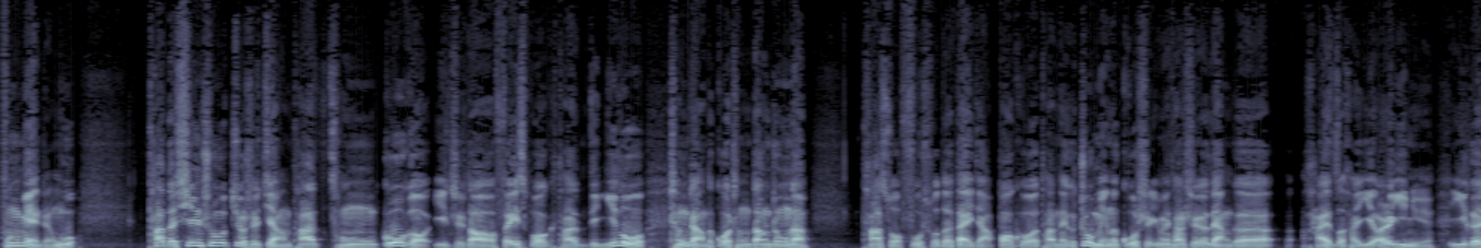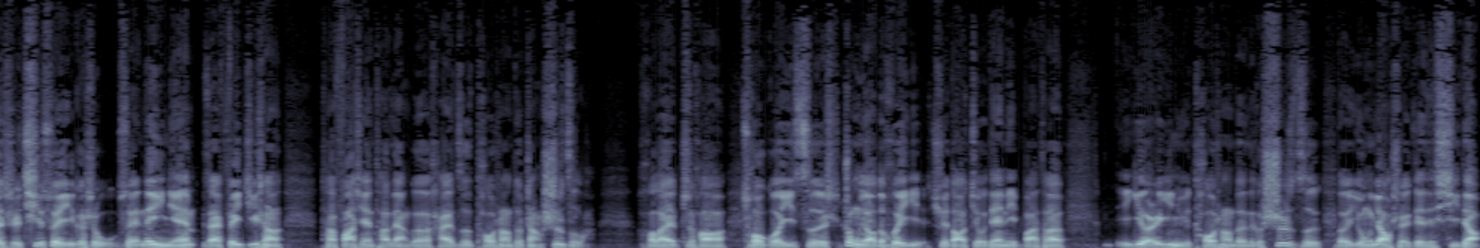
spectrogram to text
封面人物。他的新书就是讲他从 Google 一直到 Facebook，他一路成长的过程当中呢，他所付出的代价，包括他那个著名的故事，因为他是有两个孩子，还一儿一女，一个是七岁，一个是五岁。那一年在飞机上，他发现他两个孩子头上都长虱子了，后来只好错过一次重要的会议，去到酒店里把他一儿一女头上的那个虱子的用药水给他洗掉。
